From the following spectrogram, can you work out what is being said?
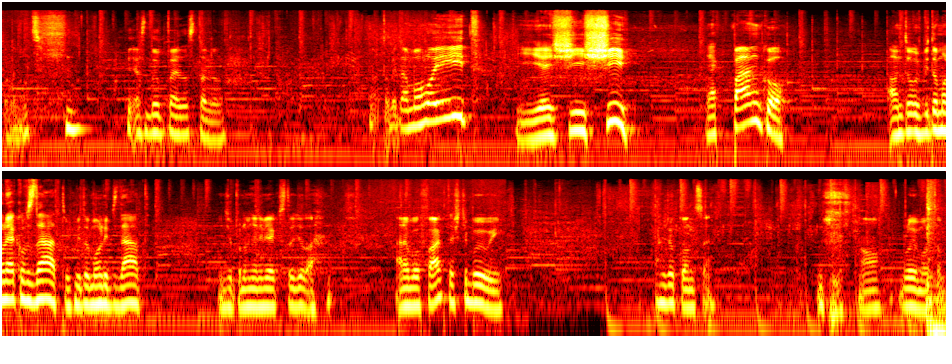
Tohle nic. já jsem to úplně zastavil. No to by tam mohlo jít. Ježíši. Jak pánko. A on to už by to mohli jako vzdát, už by to mohli vzdát. Jenže podle mě neví, jak se to dělá. A nebo fakt, ještě bojují. Až do konce. no, mluvím o tom.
